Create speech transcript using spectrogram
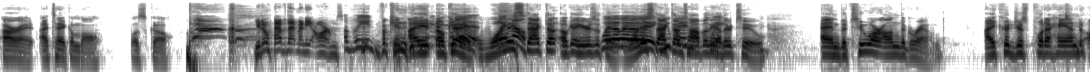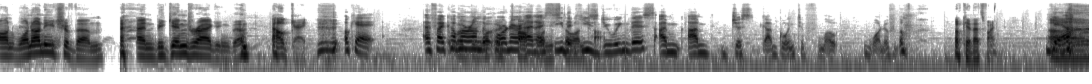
All right, I take them all. Let's go. You don't have that many arms. I'll be Fucking I okay. One wait, is no. stacked on. Okay, here's the Wait, thing. wait, wait, one is stacked you on can- top of the wait. other two, and the two are on the ground. I could just put a hand on one on each of them and begin dragging them. Okay. okay. If I come Let the around the lo- the corner and I see that he's top. doing this, I'm I'm just I'm going to float one of them. Okay, that's fine. yeah.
